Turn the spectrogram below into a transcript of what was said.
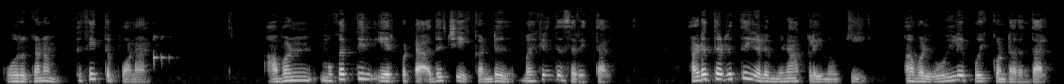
ஒரு கணம் திகைத்துப் போனான். அவன் முகத்தில் ஏற்பட்ட அதிர்ச்சியைக் கண்டு மகிழ்ந்து சிரித்தாள். அடுத்தடுத்து எழும் வினாக்களை நோக்கி அவள் உள்ளே போய்க் கொண்டிருந்தாள்.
